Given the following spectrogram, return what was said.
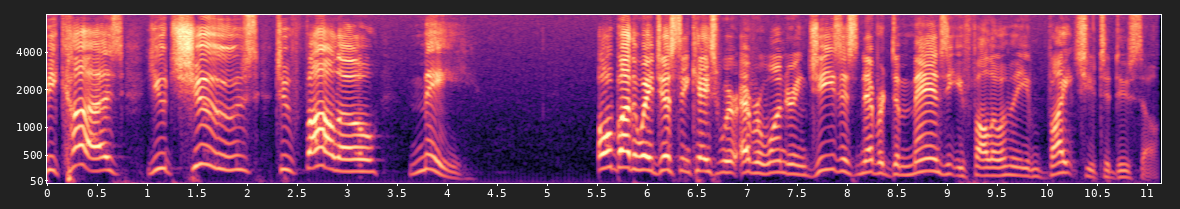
because you choose to follow me. Oh, by the way, just in case we're ever wondering, Jesus never demands that you follow him, he invites you to do so.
